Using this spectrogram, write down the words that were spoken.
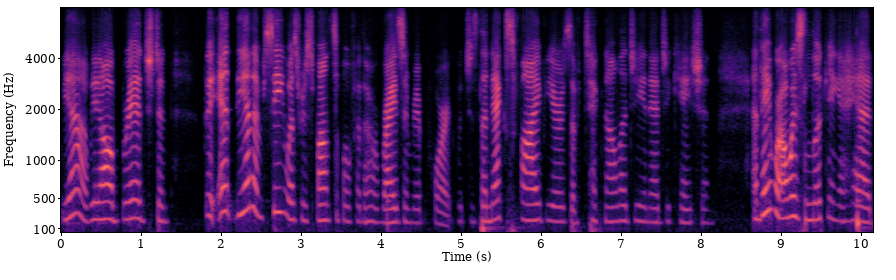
yeah, we all bridged and the, the NMC was responsible for the Horizon Report, which is the next five years of technology and education. And they were always looking ahead,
